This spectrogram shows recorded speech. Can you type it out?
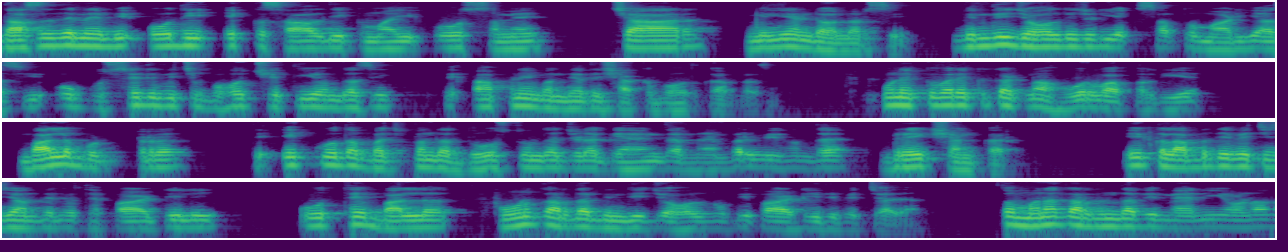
ਦੱਸਦੇ ਨੇ ਵੀ ਉਹਦੀ 1 ਸਾਲ ਦੀ ਕਮਾਈ ਉਸ ਸਮੇਂ 4 ਮਿਲੀਅਨ ਡਾਲਰ ਸੀ। ਬਿੰਦੀ ਜੋਹਲ ਦੀ ਜਿਹੜੀ ਇੱਕ ਸਭ ਤੋਂ ਮਾੜੀ ਆ ਸੀ, ਉਹ ਗੁੱਸੇ ਦੇ ਵਿੱਚ ਬਹੁਤ ਛੇਤੀ ਆਉਂਦਾ ਸੀ ਤੇ ਆਪਣੇ ਬੰਦਿਆਂ ਤੇ ਸ਼ੱਕ ਬਹੁਤ ਕਰਦਾ ਸੀ। ਹੁਣ ਇੱਕ ਵਾਰ ਇੱਕ ਘਟਨਾ ਹੋਰ ਵਾਪਰਦੀ ਹੈ। ਬੱਲ ਬੁੱਟਰ ਤੇ ਇੱਕ ਉਹਦਾ ਬਚਪਨ ਦਾ ਦੋਸਤ ਹੁੰਦਾ ਜਿਹੜਾ ਗੈਂਗ ਦਾ ਮੈਂਬਰ ਵੀ ਹੁੰਦਾ ਡਰੇਕ ਸ਼ੰਕਰ। ਇਹ ਕਲੱਬ ਦੇ ਵਿੱਚ ਜਾਂਦੇ ਨੇ ਉੱਥੇ ਪਾਰਟੀ ਲਈ। ਉੱਥੇ ਬੱਲ ਫੋਨ ਕਰਦਾ ਬਿੰਦੀ ਜੋਹਲ ਨੂੰ ਵੀ ਪਾਰਟੀ ਦੇ ਵਿੱਚ ਆ ਜਾ। ਤਾਂ ਮਨਾ ਕਰ ਦਿੰਦਾ ਵੀ ਮੈਂ ਨਹੀਂ ਆਉਣਾ।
